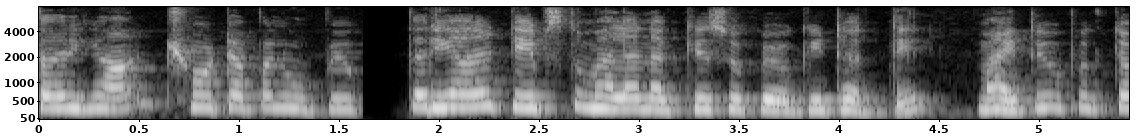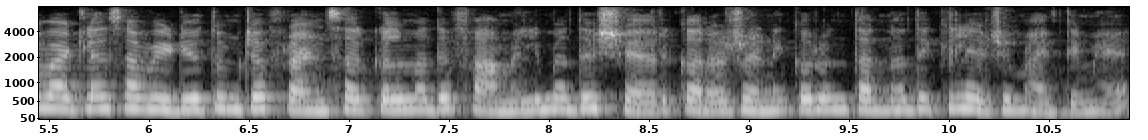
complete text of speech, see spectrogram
तर ह्या छोट्या पण उपयोग तर ह्या टिप्स तुम्हाला नक्कीच उपयोगी ठरतील. माहिती उपयुक्त वाटल्यास हा व्हिडिओ तुमच्या फ्रेंड सर्कलमध्ये फॅमिलीमध्ये शेअर करा जेणेकरून त्यांना देखील याची माहिती मिळेल.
